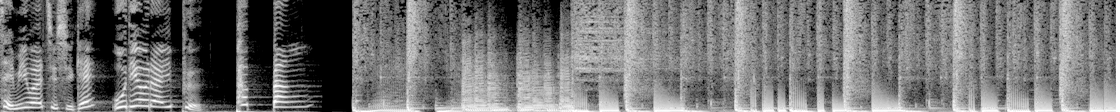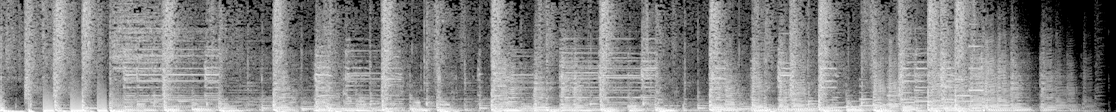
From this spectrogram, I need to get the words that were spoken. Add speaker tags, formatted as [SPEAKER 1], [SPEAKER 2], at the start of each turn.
[SPEAKER 1] 재미와 지식의 오디오 라이프 팝빵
